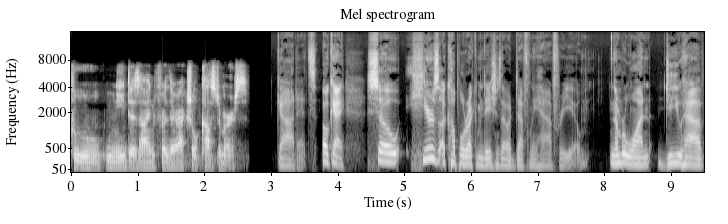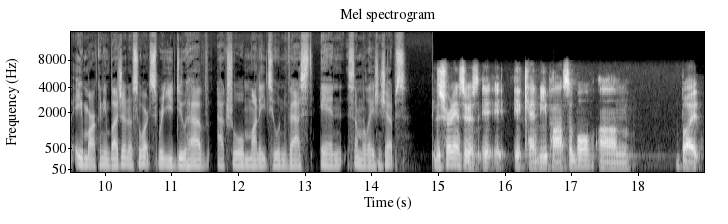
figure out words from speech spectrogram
who need design for their actual customers. Got it. Okay so here's a couple recommendations i would definitely have for you. Number one, do you have a marketing budget of sorts where you do have actual money to invest in some relationships? The short answer is it, it, it can be possible, um, but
